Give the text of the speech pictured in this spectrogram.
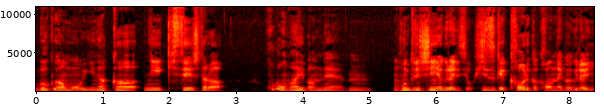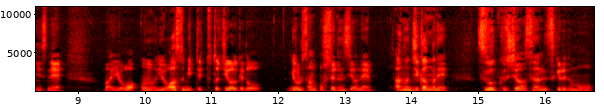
僕はもう田舎に帰省したらほぼ毎晩ね、うん、もう本当に深夜ぐらいですよ。日付変わるか変わんないかぐらいにですねまあ夜,、うん、夜遊びってちょっと違うけど夜散歩してるんですよね。あの時間がねすごく幸せなんですけれども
